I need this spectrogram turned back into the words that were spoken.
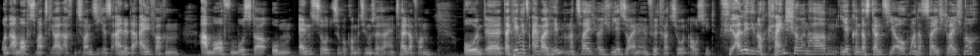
Und Amorphs Material 28 ist eine der einfachen amorphen Muster, um Enzo zu bekommen, beziehungsweise ein Teil davon. Und äh, da gehen wir jetzt einmal hin und dann zeige ich euch, wie so eine Infiltration aussieht. Für alle, die noch kein Sharon haben, ihr könnt das Ganze hier auch machen, das zeige ich gleich noch.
